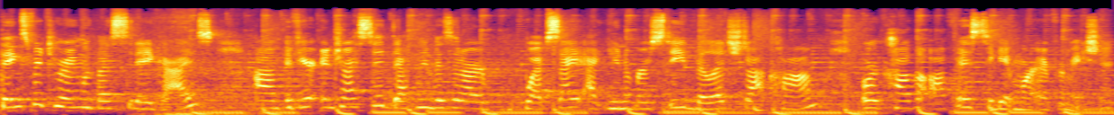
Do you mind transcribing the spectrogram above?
Thanks for touring with us today, guys. Um, if you're interested, definitely visit our website at universityvillage.com or call the office to get more information.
